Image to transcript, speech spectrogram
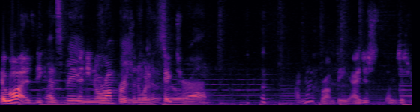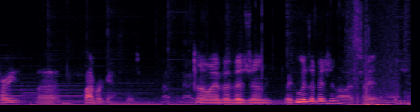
It was because be any normal person would have picked her. wrong. I'm not grumpy. I just I'm just very uh, flabbergasted. No, no, No, I have a vision. Wait, who has a vision? Oh, that's I have a vision.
